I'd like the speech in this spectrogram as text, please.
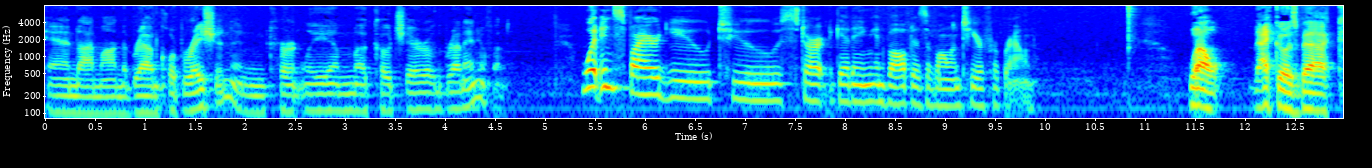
and I'm on the Brown Corporation and currently am a co chair of the Brown Annual Fund. What inspired you to start getting involved as a volunteer for Brown? Well, that goes back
